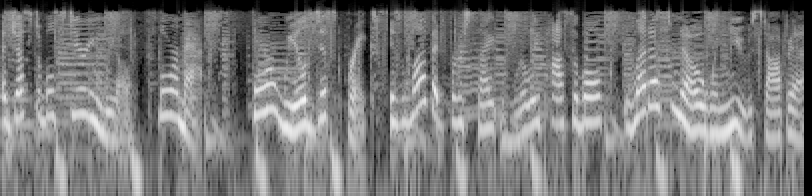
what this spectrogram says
adjustable steering wheel, floor mats, four-wheel disc brakes. Is love at first sight really possible? Let us know when you stop in.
